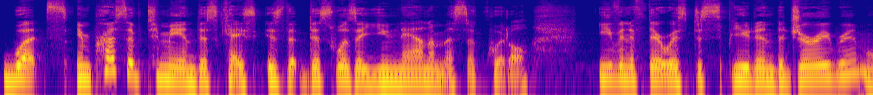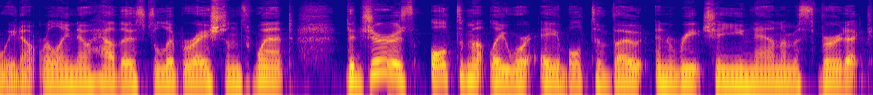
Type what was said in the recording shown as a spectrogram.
What's impressive to me in this case is that this was a unanimous acquittal even if there was dispute in the jury room, we don't really know how those deliberations went. The jurors ultimately were able to vote and reach a unanimous verdict.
